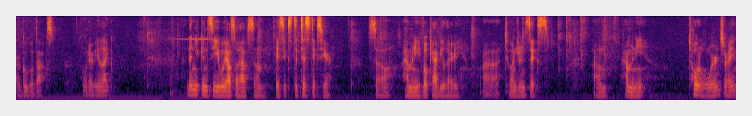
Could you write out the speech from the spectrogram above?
or Google Docs, whatever you like. Then you can see we also have some basic statistics here. So how many vocabulary, uh, 206, um, how many total words, right?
